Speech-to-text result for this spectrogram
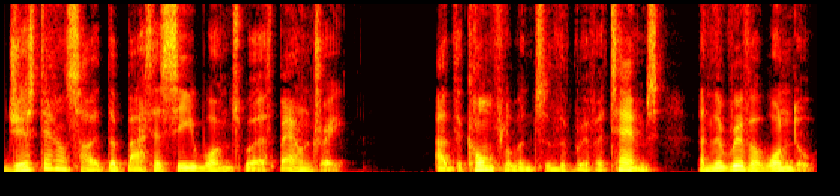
just outside the Battersea Wandsworth boundary, at the confluence of the River Thames and the River Wandle,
